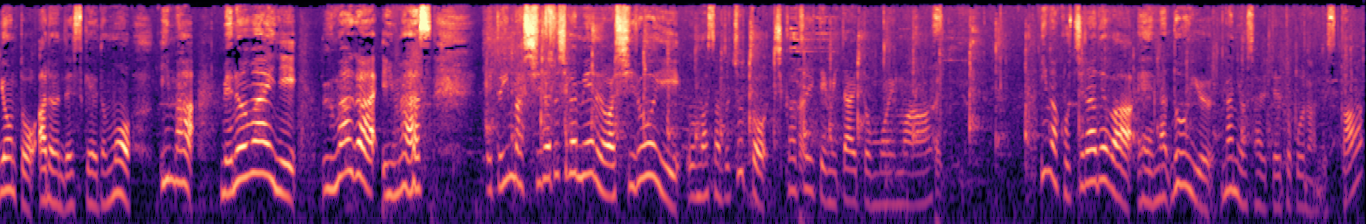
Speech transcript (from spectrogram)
4棟あるんですけれども今目の前に馬がいます。えっと、今、私が見えるのは白い馬さんとちょっと近づいてみたいと思います。はい。はい今こちらでは、えー、などういう何をされているところなんですか、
